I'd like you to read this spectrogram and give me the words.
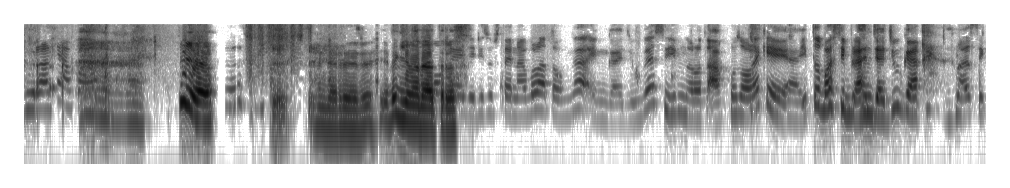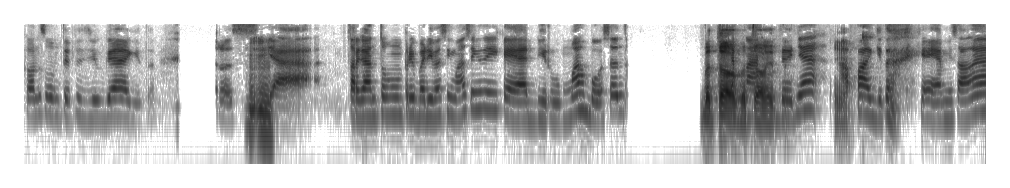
hiburannya apa? Iya. Benar itu gimana oh, terus? jadi sustainable atau enggak? Enggak juga sih menurut aku. Soalnya kayak ya, itu masih belanja juga kan masih konsumtif juga gitu. Terus mm -hmm. ya tergantung pribadi masing-masing sih. Kayak di rumah bosan betul Karena betul itu idenya yeah. apa gitu kayak misalnya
